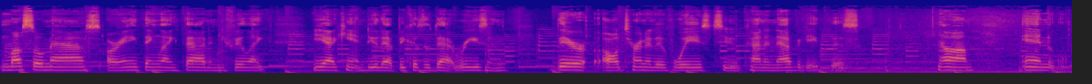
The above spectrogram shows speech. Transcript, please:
muscle mass or anything like that, and you feel like, yeah, I can't do that because of that reason, there are alternative ways to kind of navigate this. Um, and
